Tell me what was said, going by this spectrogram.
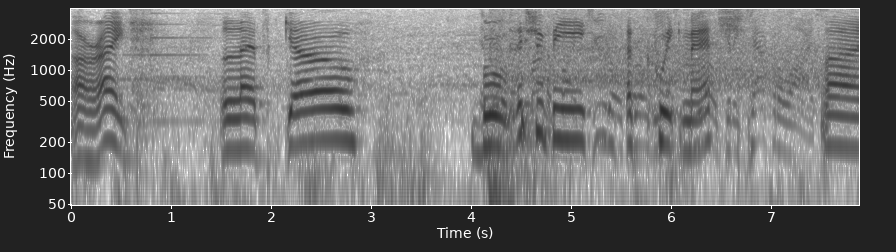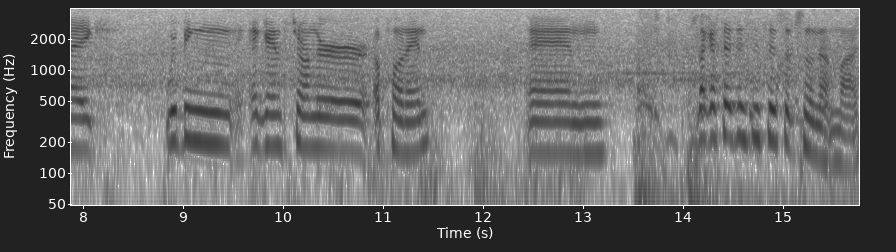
All right, let's go. Boom. This should be a quick match. Like, we've been against stronger opponents. And, like I said, this is just a tune-up match.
